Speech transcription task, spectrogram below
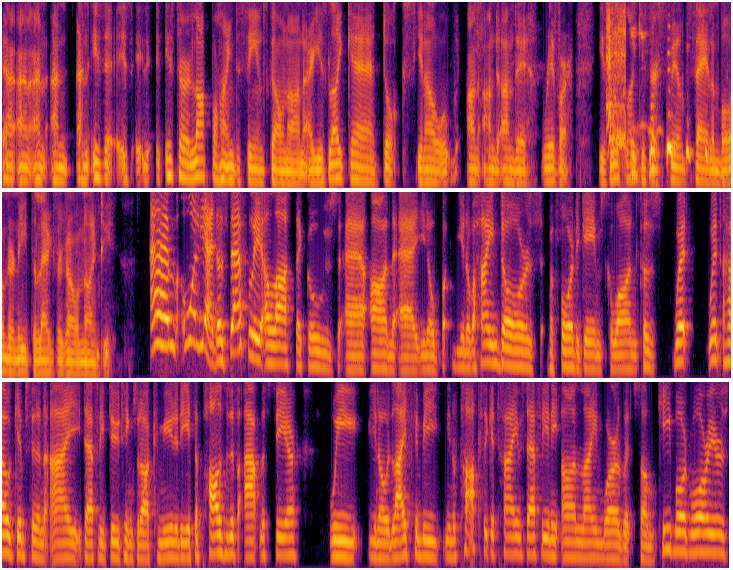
and and and and is it is is there a lot behind the scenes going on? Are you like uh, ducks, you know, on on the, on the river? You look like you're smooth sailing, but underneath the legs are going ninety. Um, well, yeah, there's definitely a lot that goes uh, on, uh, you know, but you know, behind doors before the games go on. Because with with how Gibson and I definitely do things with our community, it's a positive atmosphere. We, you know, life can be, you know, toxic at times, definitely in the online world with some keyboard warriors.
